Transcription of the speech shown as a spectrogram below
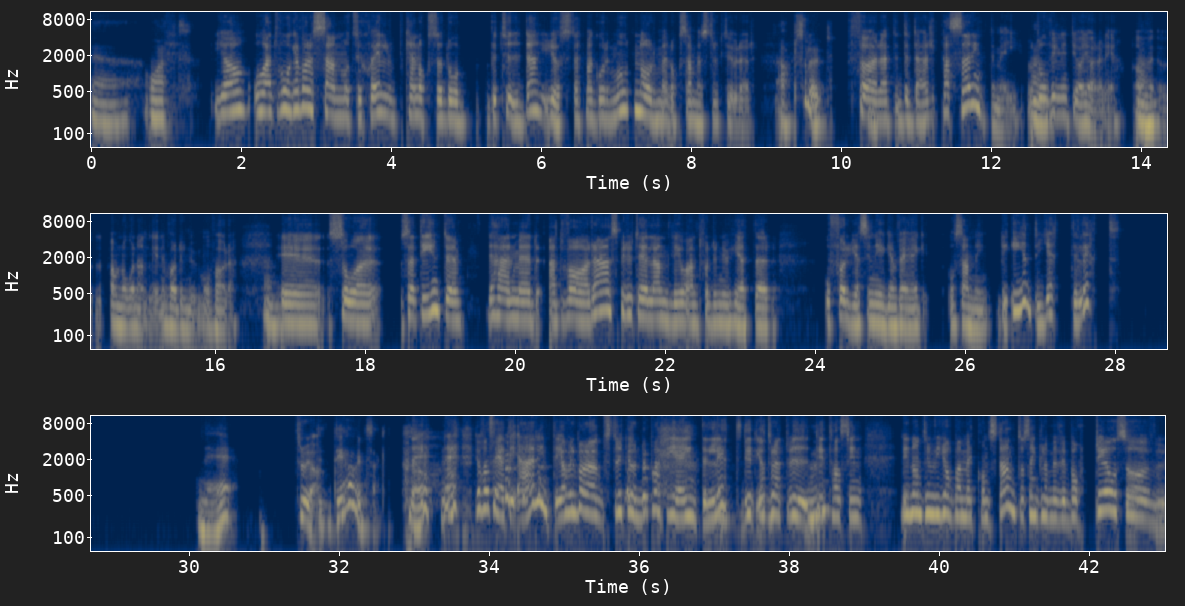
Eh, och att, Ja, och att våga vara sann mot sig själv kan också då betyda just att man går emot normer och samhällsstrukturer. absolut. För att det där passar inte mig och då Mm. vill inte jag göra det av, Mm. av någon anledning, vad det nu må vara. Mm. Eh, så så att det är ju inte det här med att vara spirituell, andlig och allt vad det nu heter och följa sin egen väg och sanning. Det är inte jättelätt, Nej, tror jag. det, det har vi inte sagt. Nej, nej, jag får säga att det är inte. Jag vill bara stryka under på att det är inte lätt. Det, jag tror att vi, mm. det tar sin... Det är någonting vi jobbar med konstant och sen glömmer vi bort det och så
